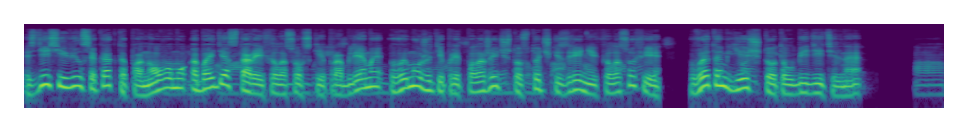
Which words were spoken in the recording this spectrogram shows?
здесь явился как-то по-новому, обойдя старые философские проблемы, вы можете предположить, что с точки зрения философии в этом есть что-то убедительное. А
